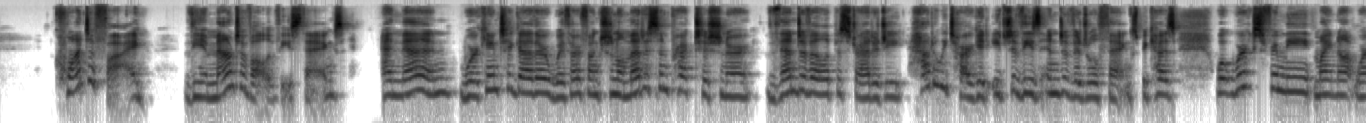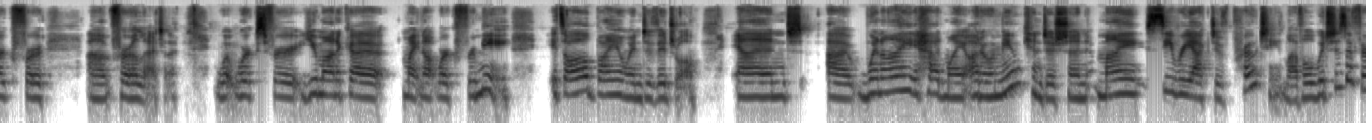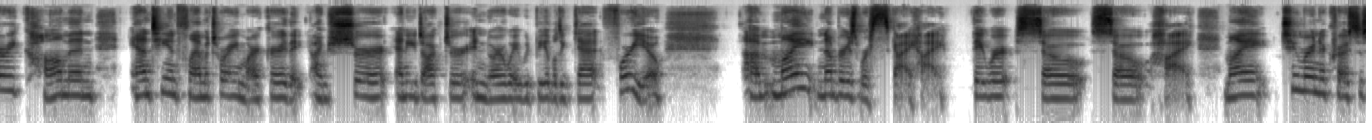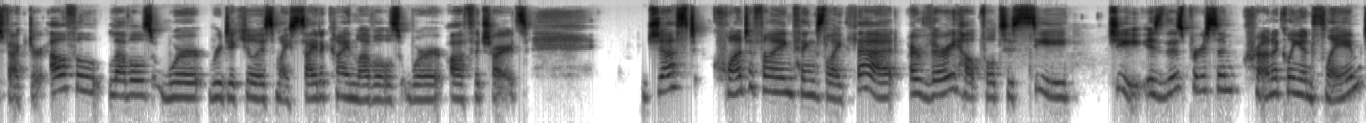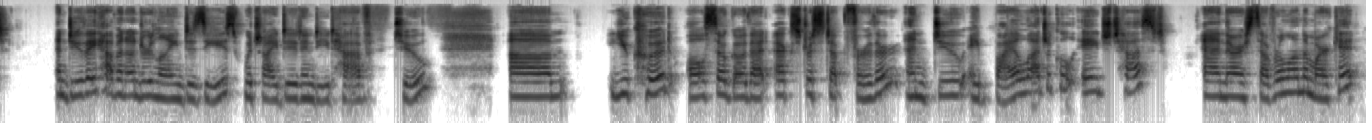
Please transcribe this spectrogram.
quantify the amount of all of these things and then working together with our functional medicine practitioner, then develop a strategy. How do we target each of these individual things? Because what works for me might not work for um, for Alette. What works for you, Monica, might not work for me. It's all bio individual. And uh, when I had my autoimmune condition, my C reactive protein level, which is a very common anti inflammatory marker that I'm sure any doctor in Norway would be able to get for you, um, my numbers were sky high. They were so, so high. My tumor necrosis factor alpha levels were ridiculous. My cytokine levels were off the charts. Just quantifying things like that are very helpful to see gee, is this person chronically inflamed? And do they have an underlying disease, which I did indeed have too? Um, you could also go that extra step further and do a biological age test and there are several on the market.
